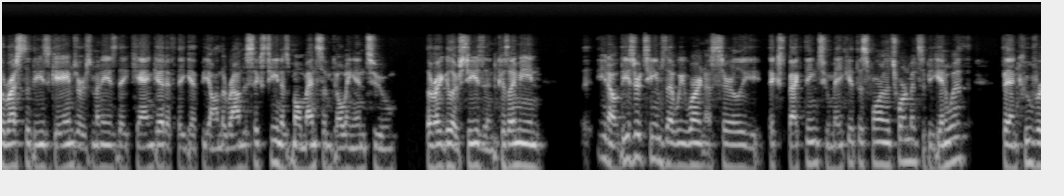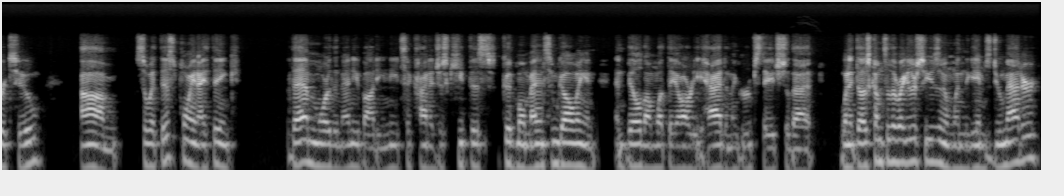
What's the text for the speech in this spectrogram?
the rest of these games or as many as they can get if they get beyond the round of 16 as momentum going into the regular season. Because I mean, you know, these are teams that we weren't necessarily expecting to make it this far in the tournament to begin with. Vancouver too. Um, so at this point, I think them more than anybody need to kind of just keep this good momentum going and, and build on what they already had in the group stage so that when it does come to the regular season and when the games do matter,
